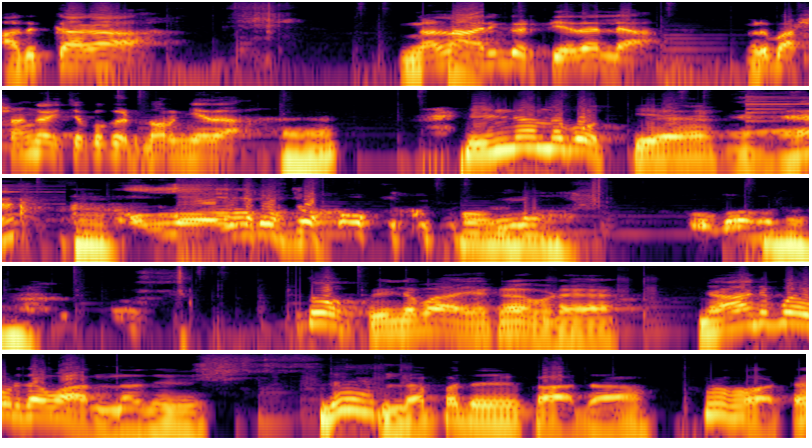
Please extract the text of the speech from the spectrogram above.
അത് കാ നിങ്ങൾ ആരും കെടുത്തിയതല്ല. നിങ്ങൾ ഭക്ഷണം കഴിച്ചപ്പോ കിടന്നുറങ്ങിയതാ. ഇന്നൊന്ന് പൊത്തിയേ? ഏ? തൊപ്പിന്റെ പായൊക്കെ എവിടെ ഞാനിപ്പോ എവിടുത്തെ വന്നത്? ഇത് എന്താ ഇത് കഥ? പോട്ടെ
